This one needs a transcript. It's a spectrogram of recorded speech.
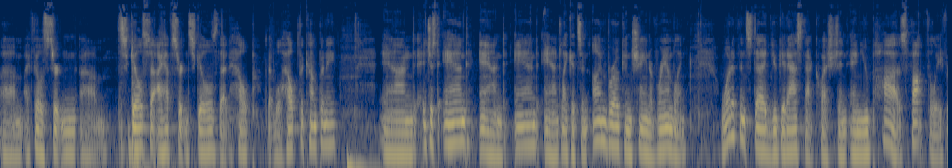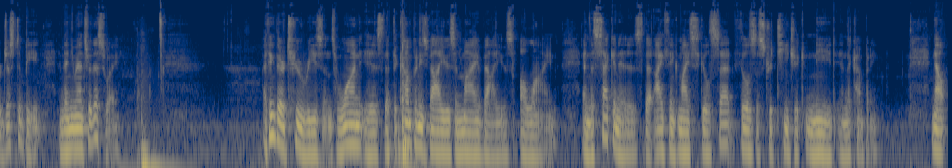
Um, I feel a certain um, skill set. I have certain skills that help that will help the company and just and, and, and, and, like it's an unbroken chain of rambling. What if instead you get asked that question and you pause thoughtfully for just a beat and then you answer this way? I think there are two reasons. One is that the company's values and my values align. And the second is that I think my skill set fills a strategic need in the company. Now,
